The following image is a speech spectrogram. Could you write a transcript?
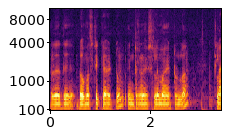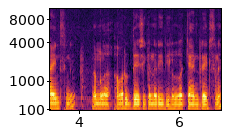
അതായത് ഡൊമസ്റ്റിക്കായിട്ടും ഇന്റർനാഷണലുമായിട്ടുള്ള ക്ലയൻസിന് നമ്മൾ അവർ ഉദ്ദേശിക്കുന്ന രീതിയിലുള്ള കാൻഡിഡേറ്റ്സിനെ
